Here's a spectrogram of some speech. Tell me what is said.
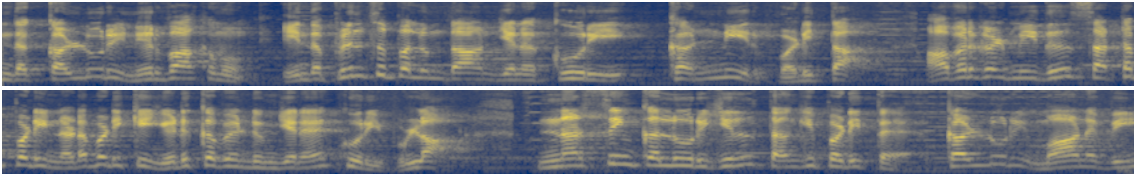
இந்த கல்லூரி நிர்வாகமும் இந்த பிரின்சிபலும் தான் என கூறி கண்ணீர் வடித்தார். அவர்கள் மீது சட்டப்படி நடவடிக்கை எடுக்க வேண்டும் என கூறியுள்ளார். நர்சிங் கல்லூரியில் தங்கி படித்த கல்லூரி மாணவி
